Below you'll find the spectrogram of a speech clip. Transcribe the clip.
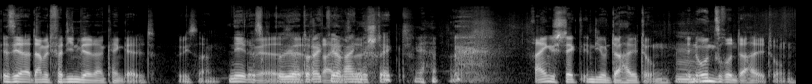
Ist ja, damit verdienen wir dann kein Geld, würde ich sagen. Nee, das Ja, wird ja direkt wieder Reise. reingesteckt. Reingesteckt in die Unterhaltung. Hm. In unsere Unterhaltung.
